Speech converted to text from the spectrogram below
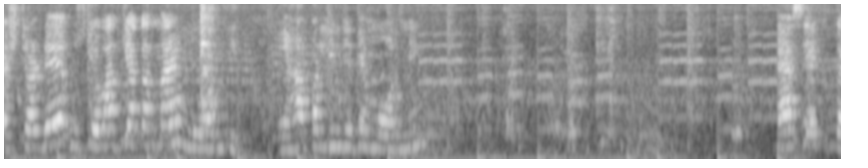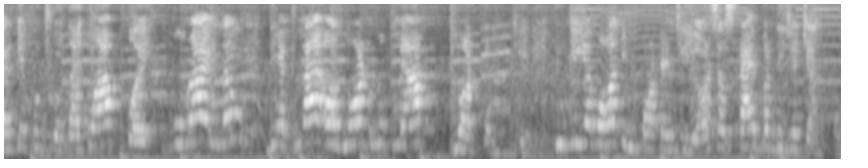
अस्टरडे उसके बाद क्या करना है? मॉर्निंग यहाँ पर लिख देते हैं मॉर्निंग ऐसे करके कुछ होता है तो आपको पूरा एकदम देखना है और नोटबुक में आप नोट कर लीजिए क्योंकि ये बहुत इंपॉर्टेंट चीज़ है और सब्सक्राइब कर दीजिए चैनल को।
